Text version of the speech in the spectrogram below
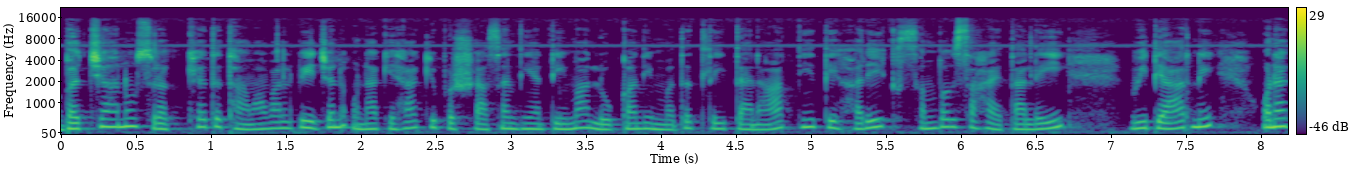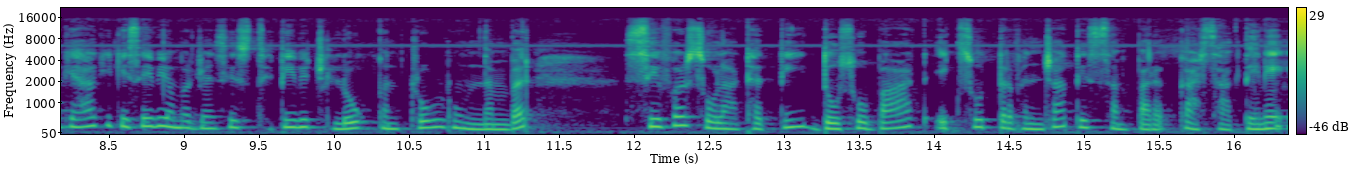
ਬੱਚਿਆਂ ਨੂੰ ਸੁਰੱਖਿਅਤ ਥਾਵਾਂ ਵੱਲ ਭੇਜਣ। ਉਨ੍ਹਾਂ ਕਿਹਾ ਕਿ ਪ੍ਰਸ਼ਾਸਨ ਦੀਆਂ ਟੀਮਾਂ ਲੋਕਾਂ ਦੀ ਮਦਦ ਲਈ ਤਾਇਨਾਤ ਨੇ ਤੇ ਹਰੇਕ ਸੰਭਵ ਸਹਾਇਤਾ ਲਈ ਵੀ ਤਿਆਰ ਨੇ। ਉਨ੍ਹਾਂ ਕਿਹਾ ਕਿ ਕਿਸੇ ਵੀ ਐਮਰਜੈਂਸੀ ਸਥਿਤੀ ਵਿੱਚ ਲੋਕ ਕੰਟਰੋਲ ਰੂਮ ਨੰਬਰ 0138 262 153 ਤੇ ਸੰਪਰਕ ਕਰ ਸਕਦੇ ਨੇ।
